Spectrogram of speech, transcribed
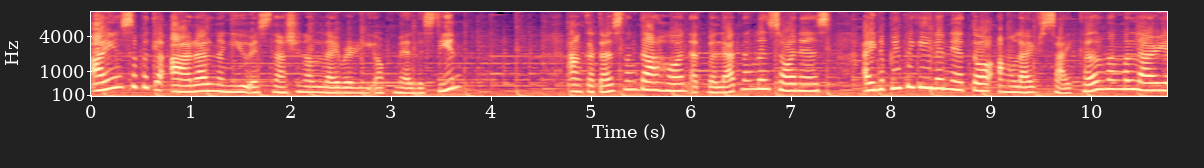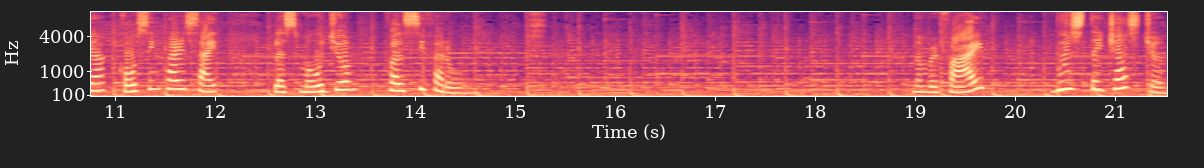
Ayon sa pag-aaral ng US National Library of Medicine, ang katas ng dahon at balat ng lansones ay napipigilan nito ang life cycle ng malaria-causing parasite Plasmodium falciparum. Number 5, boost digestion.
